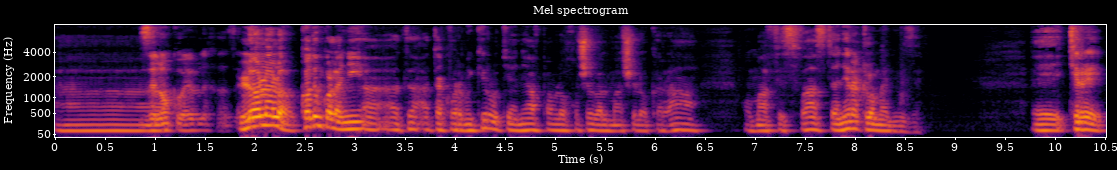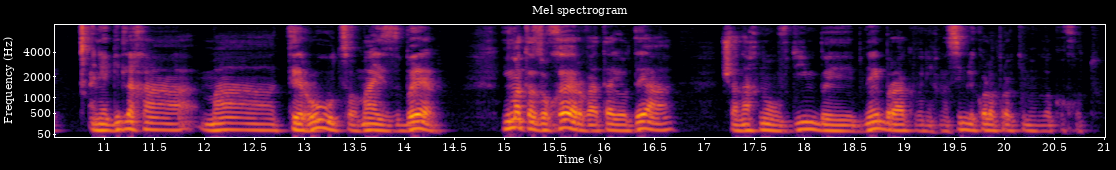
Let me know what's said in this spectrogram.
אה, זה לא כואב לך? זה לא, לא, לא. קודם כל, אני, אתה, אתה כבר מכיר אותי, אני אף פעם לא חושב על מה שלא קרה, או מה פספסתי, אני רק לומד מזה. אה, תראה, אני אגיד לך מה התירוץ או מה ההסבר אם אתה זוכר ואתה יודע שאנחנו עובדים בבני ברק ונכנסים לכל הפרויקטים עם לקוחות.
